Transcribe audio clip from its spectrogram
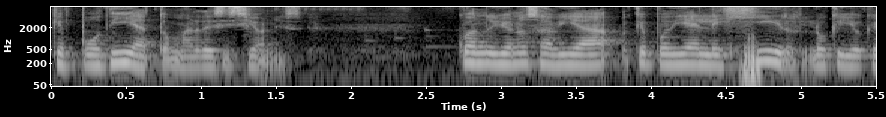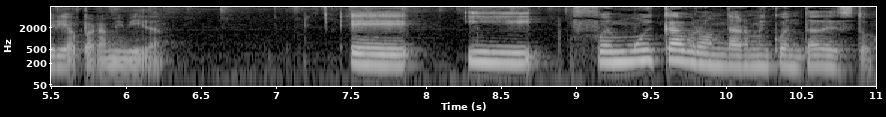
que podía tomar decisiones, cuando yo no sabía que podía elegir lo que yo quería para mi vida. Eh, y fue muy cabrón darme cuenta de esto,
